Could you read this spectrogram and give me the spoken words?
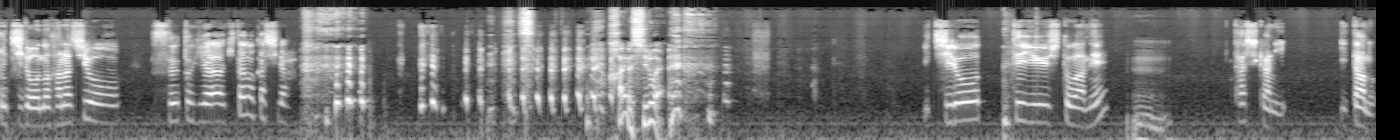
一郎の話をする時が来たのかしら。はよしろや。一郎っていう人はね、うん。確かにいたの。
